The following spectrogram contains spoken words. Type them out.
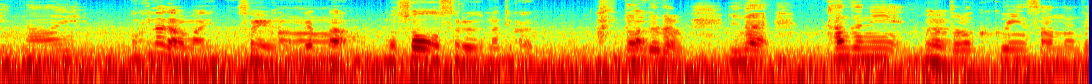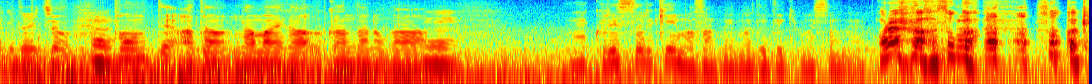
ー。いない。沖縄ではあんまりそういうのやっぱもうショーをするなんていうかなんでだろう。いない。完全にうん。ドラッグクイーンさんなんだけど一応うん。ポンって頭名前が浮かんだのが、うん。ね、クリスタル・キーマさんが今出てきましたね。あれ？あそっか。そっか。キ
